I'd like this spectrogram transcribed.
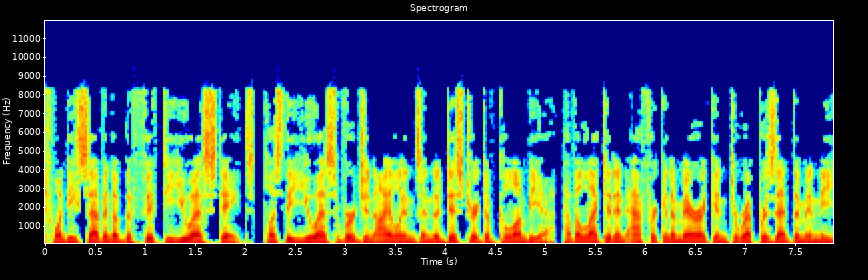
27 of the 50 U.S. states, plus the U.S. Virgin Islands and the District of Columbia, have elected an African American to represent them in the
